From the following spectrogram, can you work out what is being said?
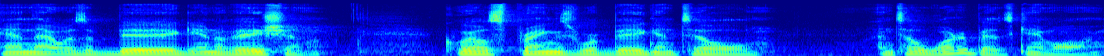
and that was a big innovation. Coil springs were big until until waterbeds came along.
